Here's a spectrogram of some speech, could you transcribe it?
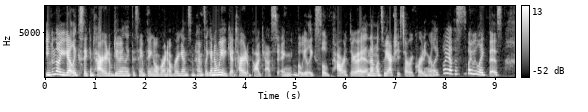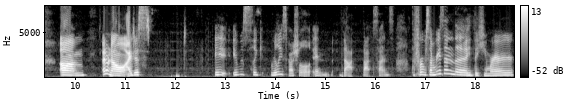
even though you get like sick and tired of doing like the same thing over and over again, sometimes like I know we get tired of podcasting, but we like still power through it. And then once we actually start recording, we're like, oh yeah, this is why we like this. Um, I don't know. I just it, it was like really special in that that sense. For some reason, the the humor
